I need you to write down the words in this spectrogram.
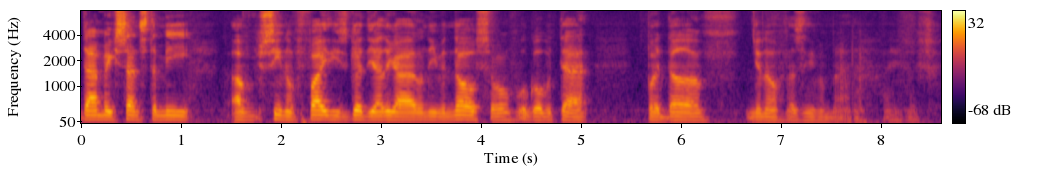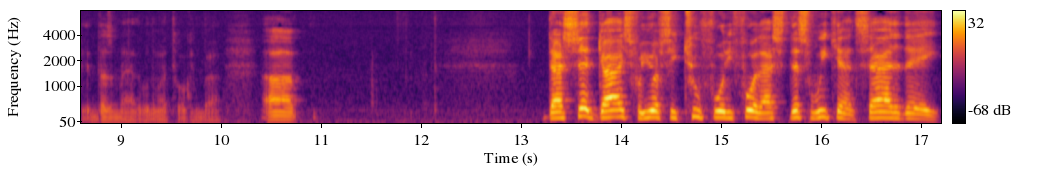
that makes sense to me. I've seen him fight. He's good. The other guy I don't even know, so we'll go with that. But uh, you know, it doesn't even matter. It doesn't matter. What am I talking about? Uh, that's it, guys, for UFC 244. That's this weekend, Saturday,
